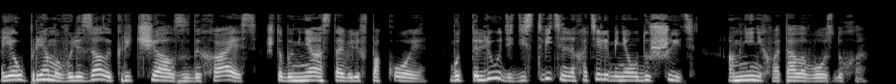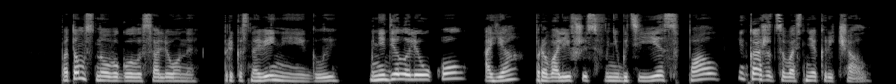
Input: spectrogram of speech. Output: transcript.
А я упрямо вылезал и кричал, задыхаясь, чтобы меня оставили в покое. Будто люди действительно хотели меня удушить, а мне не хватало воздуха. Потом снова голос Алены, прикосновение иглы. Мне делали укол, а я, провалившись в небытие, спал и, кажется, во сне кричал.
